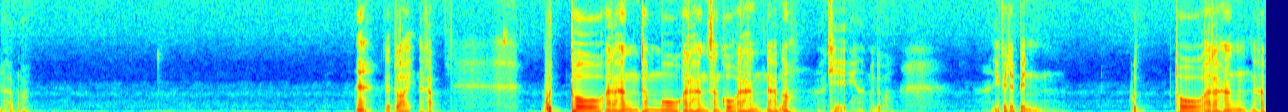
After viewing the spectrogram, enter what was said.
นะครับเนาะ อะเรียบร้อยนะครับ พุทโธอรหังธรรมโมอรหังสังโฆอรหังนะครับเนาะโอเคมาดูนนี้ก็จะเป็นพุทโธอรหังนะครับ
